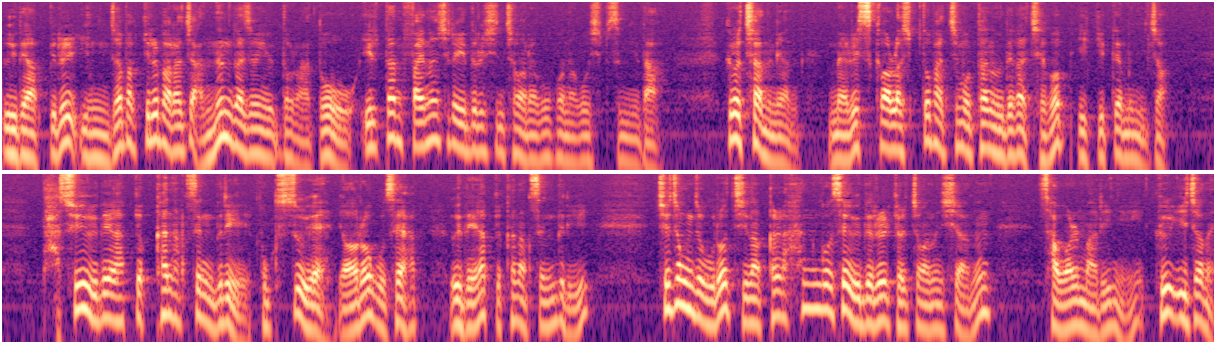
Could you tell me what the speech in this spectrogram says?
의대 학비를 융자받기를 바라지 않는 가정이더라도 일단 financial aid를 신청하라고 권하고 싶습니다. 그렇지 않으면 merit scholarship도 받지 못한 의대가 제법 있기 때문이죠. 다수의 의대에 합격한 학생들이 복수의 여러 곳에 의대에 합격한 학생들이 최종적으로 진학할 한 곳의 의대를 결정하는 시한은 4월 말이니 그 이전에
